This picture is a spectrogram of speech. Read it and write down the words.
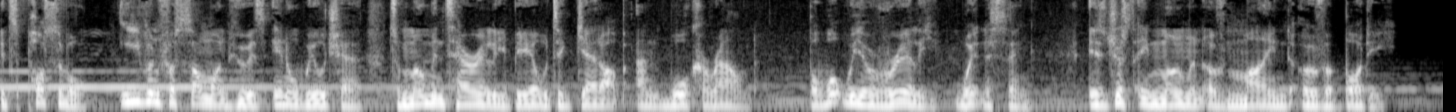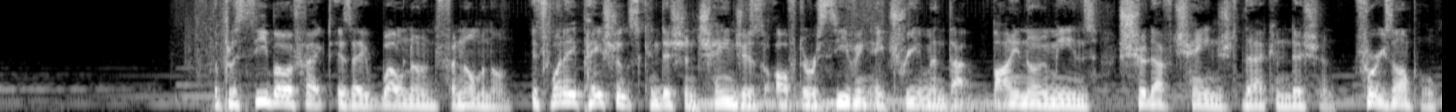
It's possible, even for someone who is in a wheelchair, to momentarily be able to get up and walk around. But what we are really witnessing is just a moment of mind over body. The placebo effect is a well known phenomenon. It's when a patient's condition changes after receiving a treatment that by no means should have changed their condition. For example,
